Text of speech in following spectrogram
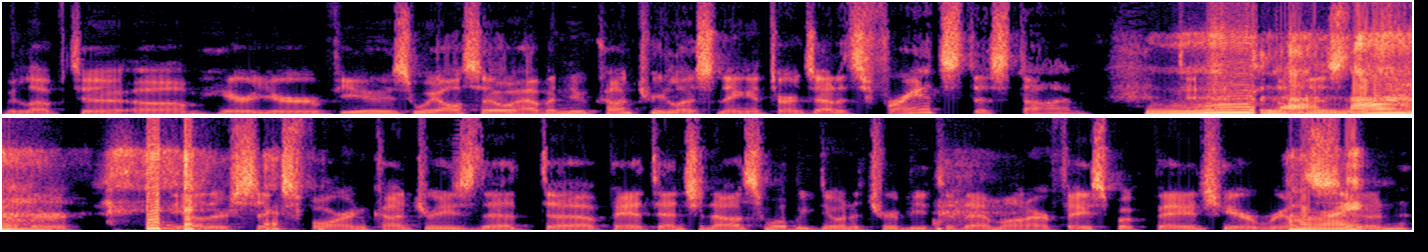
We love to um, hear your views. We also have a new country listening. It turns out it's France this time. Ooh the la la. The other, the other six foreign countries that uh, pay attention to us. We'll be doing a tribute to them on our Facebook page here real right. soon.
